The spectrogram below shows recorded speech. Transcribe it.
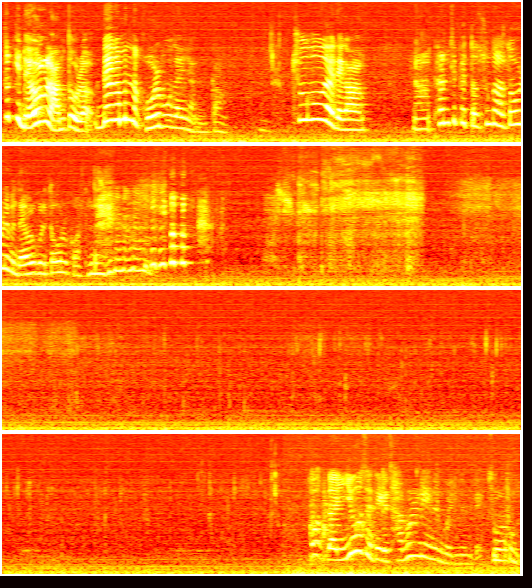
특히 내 얼굴 안 떠올라. 내가 맨날 거울 보고 다니지 않으니까. 추후에 내가 아, 편집했던 순간을 떠올리면 내 얼굴이 떠오를 것 같은데. 어 나 이 옷에 되게 잘 어울리는 거 있는데. 소품.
